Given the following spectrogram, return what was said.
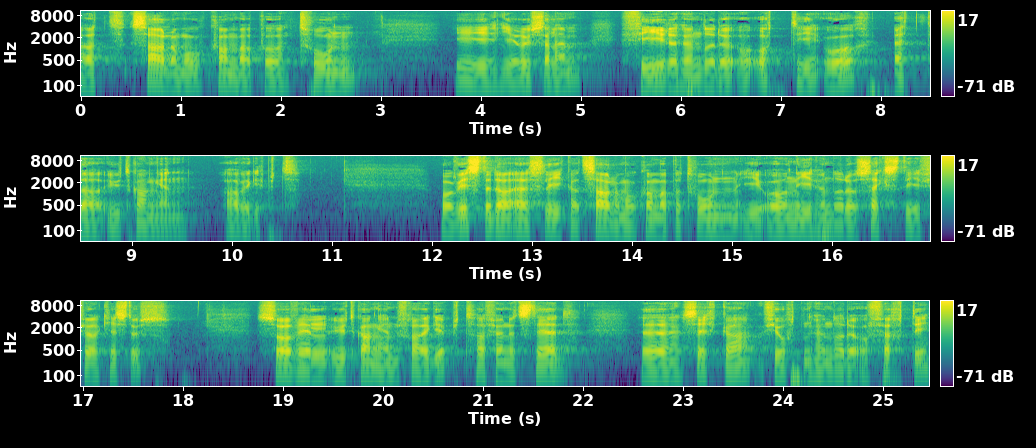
at Salomo kommer på tronen i Jerusalem 480 år etter utgangen av Egypt. Og hvis det da er slik at Salomo kommer på tronen i år 960 før Kristus, så vil utgangen fra Egypt ha funnet sted eh, ca. 1440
